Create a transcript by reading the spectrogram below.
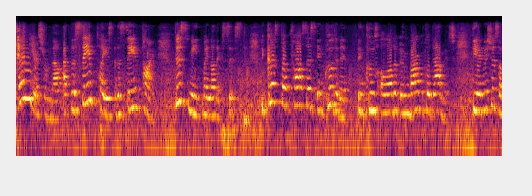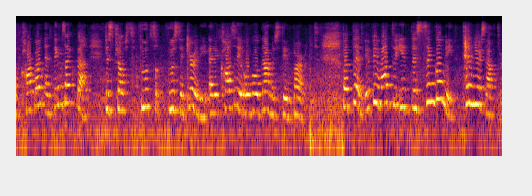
10 years from now, at the same place at the same time, this meat might not exist because the process included in it includes a lot of environmental damage. The emissions of carbon and things like that disrupts food food security and it causes the overall damage to the environment. But then, if we want to eat this single meat 10 years after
